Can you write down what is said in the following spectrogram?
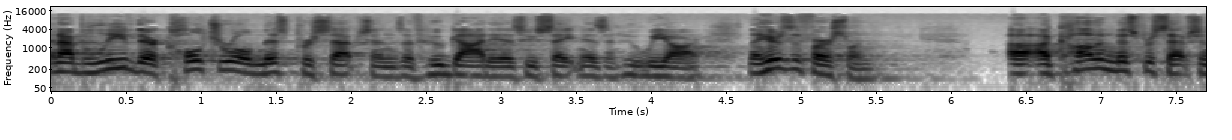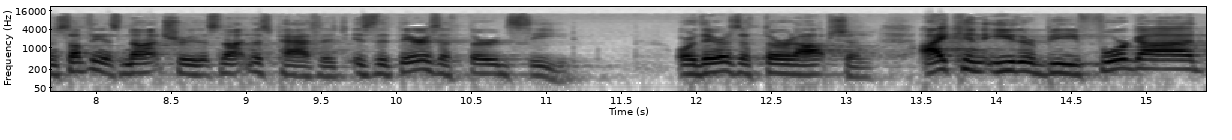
And I believe they're cultural misperceptions of who God is, who Satan is, and who we are. Now, here's the first one. Uh, a common misperception, something that's not true, that's not in this passage, is that there is a third seed or there is a third option. I can either be for God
